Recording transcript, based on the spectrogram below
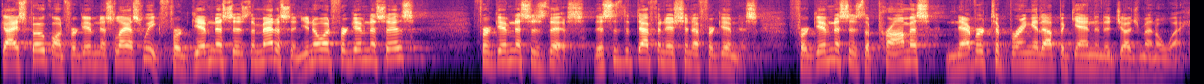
Guy spoke on forgiveness last week. Forgiveness is the medicine. You know what forgiveness is? Forgiveness is this. This is the definition of forgiveness Forgiveness is the promise never to bring it up again in a judgmental way.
